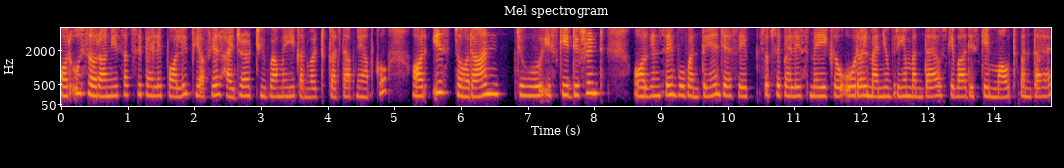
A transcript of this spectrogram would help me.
और उस दौरान ये सबसे पहले पॉलिप या फिर हाइड्रा ट्यूबा में ये कन्वर्ट करता है अपने आप को और इस दौरान जो इसके डिफरेंट ऑर्गन्स हैं, वो बनते हैं। जैसे सबसे पहले इसमें एक ओरल मैन्यूब्रियम बनता है, उसके बाद इसके माउथ बनता है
